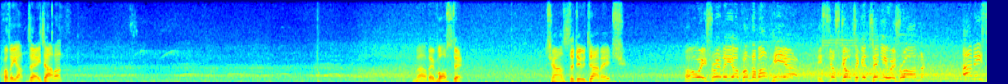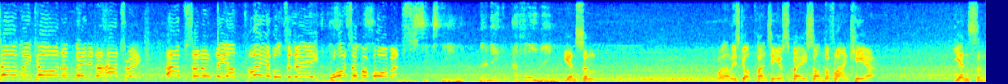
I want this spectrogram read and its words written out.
For the update, Alan. Now they've lost it. Chance to do damage. Oh, he's really opened them up here. He's just got to continue his run. And he's only gone and made it a hat-trick. Absolutely unplayable today. What a performance. 16, Benik Afobe. Jensen. Well, he's got plenty of space on the flank here. Jensen.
